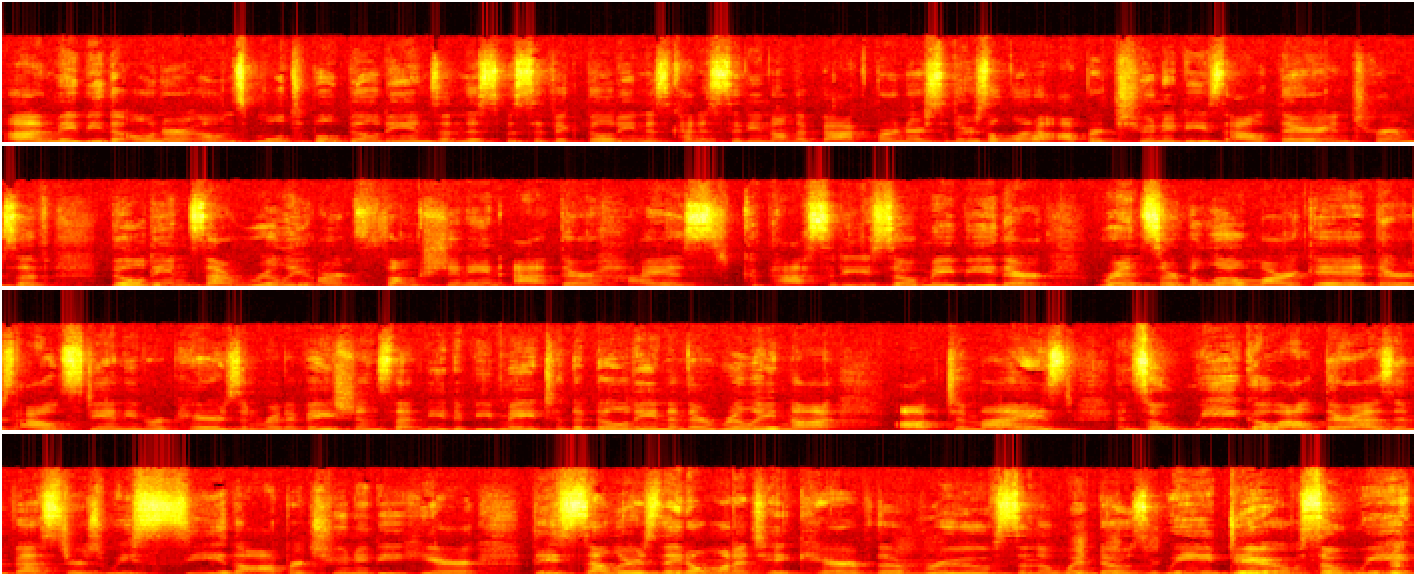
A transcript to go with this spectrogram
Uh, maybe the owner owns multiple buildings and this specific building is kind of sitting on the back burner. So there's a lot of opportunities out there in terms of buildings that really aren't functioning at their highest capacity. So maybe their rents are below market, there's outstanding repairs and renovations that need to be made to the building and they're really not optimized. And so we go out there as investors, we see the opportunity here. These sellers, they don't want to take care of the roofs and the windows. we do. So we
